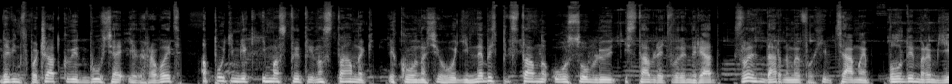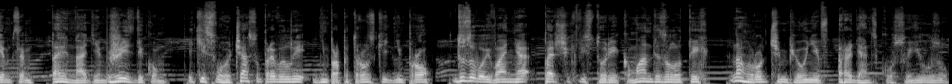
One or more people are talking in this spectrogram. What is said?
де він спочатку відбувся як гравець, а потім як і маститий наставник, якого на сьогодні не безпідставно уособлюють і ставлять в один ряд з легендарними фахівцями Володимиром Ємцем та Геннадієм Жиздиком, які свого часу привели Дніпропетровський Дніпро до завоювання перших в історії команди золотих нагород чемпіонів радянського союзу.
